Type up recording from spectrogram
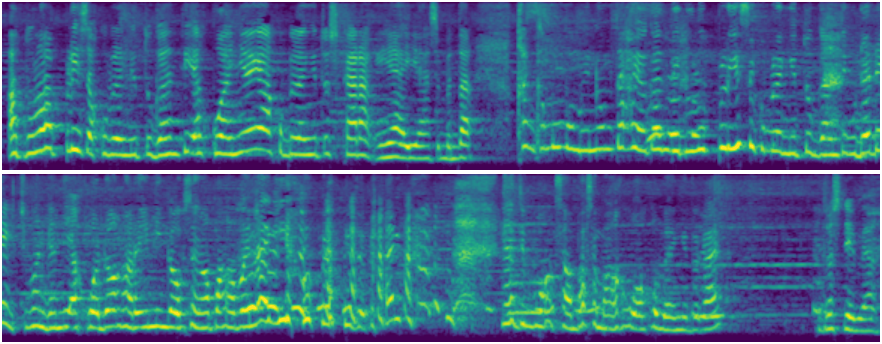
Abdullah please aku bilang gitu ganti akuanya ya aku bilang gitu sekarang. Iya iya sebentar. Kan kamu mau minum teh ya ganti dulu please aku bilang gitu ganti. Udah deh cuman ganti aqua doang hari ini nggak usah ngapa-ngapain lagi aku bilang gitu kan. Nanti buang sampah sama aku aku bilang gitu kan. Terus dia bilang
